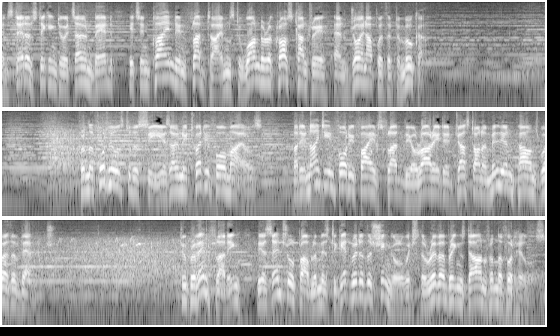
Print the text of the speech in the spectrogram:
Instead of sticking to its own bed, it's inclined in flood times to wander across country and join up with the Temuka. From the foothills to the sea is only 24 miles, but in 1945's flood, the Orari did just on a million pounds worth of damage. To prevent flooding, the essential problem is to get rid of the shingle which the river brings down from the foothills.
